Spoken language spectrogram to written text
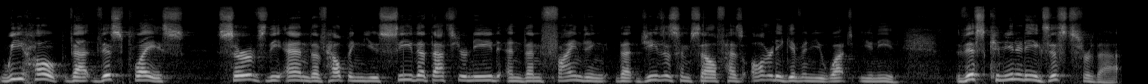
we hope that this place serves the end of helping you see that that's your need and then finding that Jesus himself has already given you what you need. This community exists for that.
